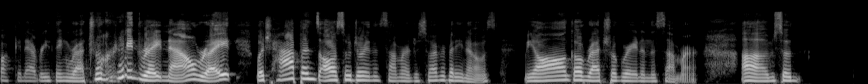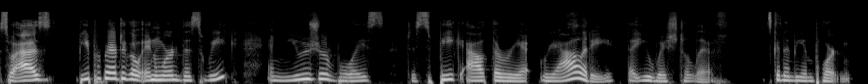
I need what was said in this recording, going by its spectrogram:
fucking everything retrograde right now, right? Which happens also during the summer, just so everybody knows. We all go retrograde in the summer. Um, so so as be prepared to go inward this week and use your voice to speak out the rea- reality that you wish to live. It's going to be important.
